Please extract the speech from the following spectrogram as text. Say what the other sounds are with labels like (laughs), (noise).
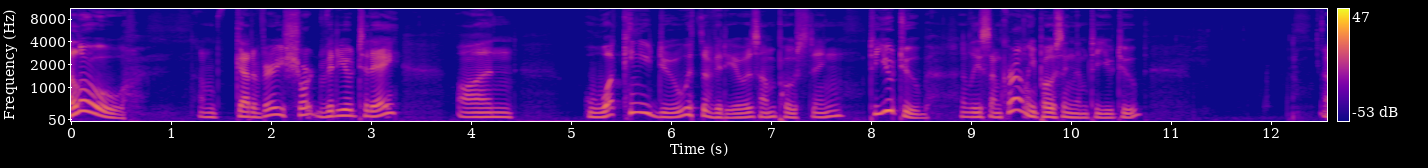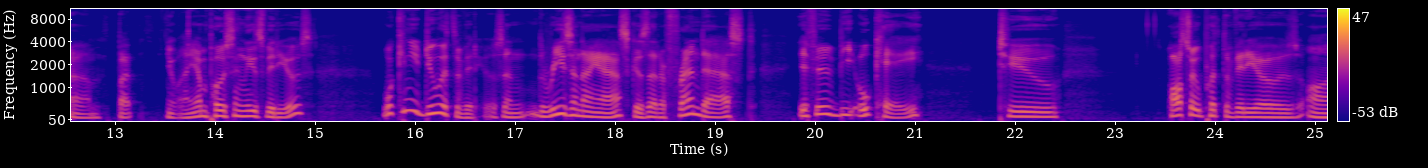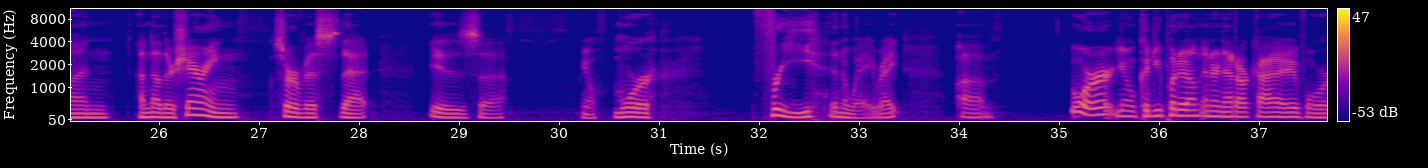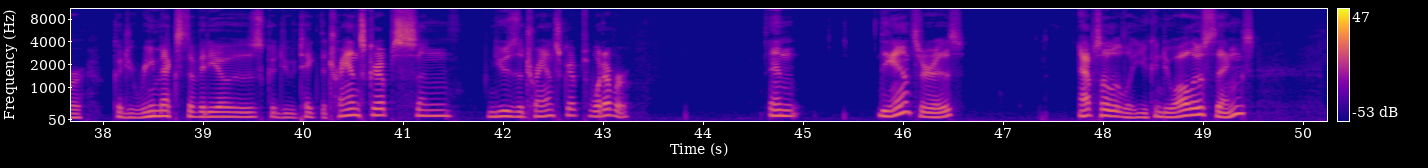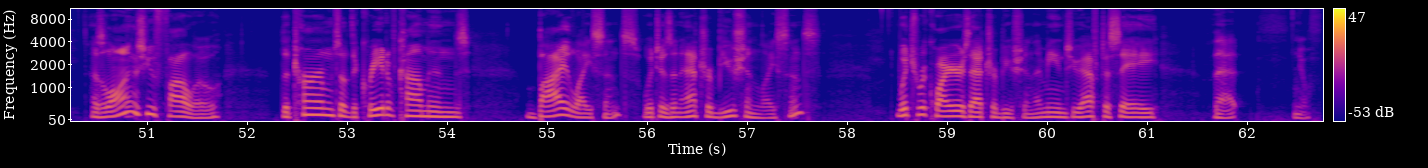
Hello! I've got a very short video today on what can you do with the videos I'm posting to YouTube. At least I'm currently posting them to YouTube. Um, but you know, I am posting these videos. What can you do with the videos? And the reason I ask is that a friend asked if it would be okay to also put the videos on another sharing service that is uh, you know more free in a way, right? Um, or you know, could you put it on Internet Archive, or could you remix the videos? Could you take the transcripts and use the transcripts, whatever? And the answer is absolutely. You can do all those things as long as you follow the terms of the Creative Commons by license, which is an attribution license, which requires attribution. That means you have to say that, you know,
